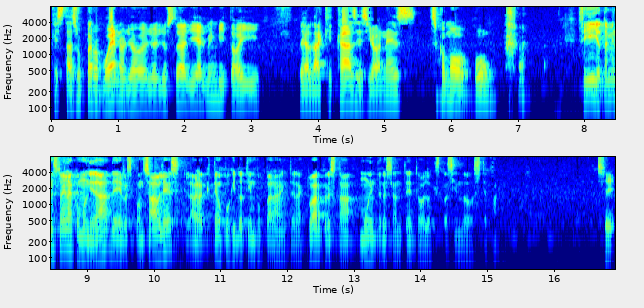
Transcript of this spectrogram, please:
que está súper bueno. Yo, yo, yo, estoy allí, él me invitó y de verdad que cada sesión es, es como boom. Sí, yo también estoy en la comunidad de responsables. La verdad que tengo poquito tiempo para interactuar, pero está muy interesante todo lo que está haciendo Stefan. Sí.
